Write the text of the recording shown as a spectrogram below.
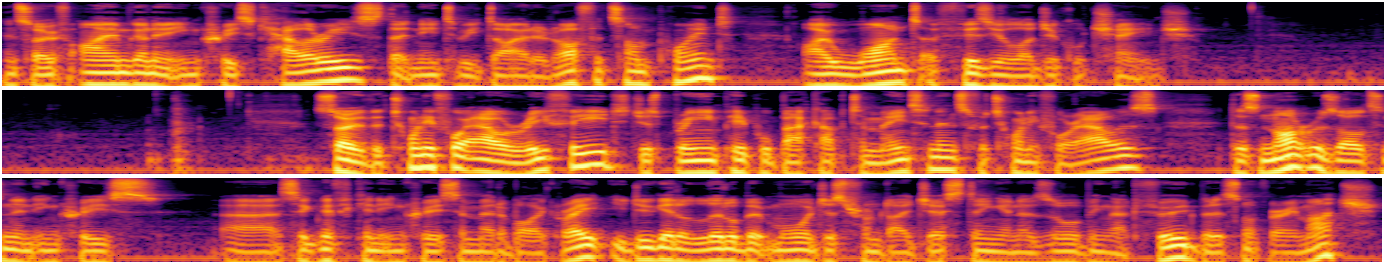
And so, if I am going to increase calories that need to be dieted off at some point, I want a physiological change. So, the 24 hour refeed, just bringing people back up to maintenance for 24 hours, does not result in an increase, significant increase in metabolic rate. You do get a little bit more just from digesting and absorbing that food, but it's not very much.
